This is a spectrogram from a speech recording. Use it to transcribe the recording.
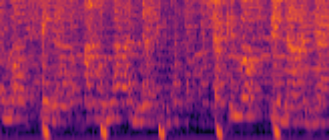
Giacomo Fina, I'm my name. Giacomo Fina, name.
